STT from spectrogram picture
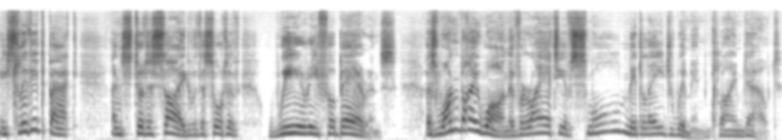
He slid it back and stood aside with a sort of weary forbearance, as one by one a variety of small middle-aged women climbed out,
